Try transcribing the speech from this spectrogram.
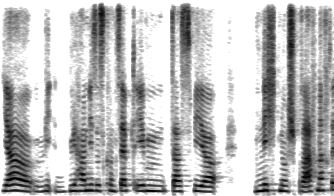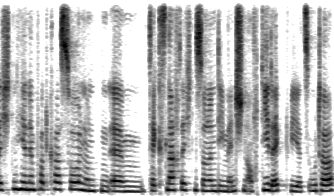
ja, wir, wir haben dieses Konzept eben, dass wir nicht nur Sprachnachrichten hier in den Podcast holen und ähm, Textnachrichten, sondern die Menschen auch direkt, wie jetzt Uta,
